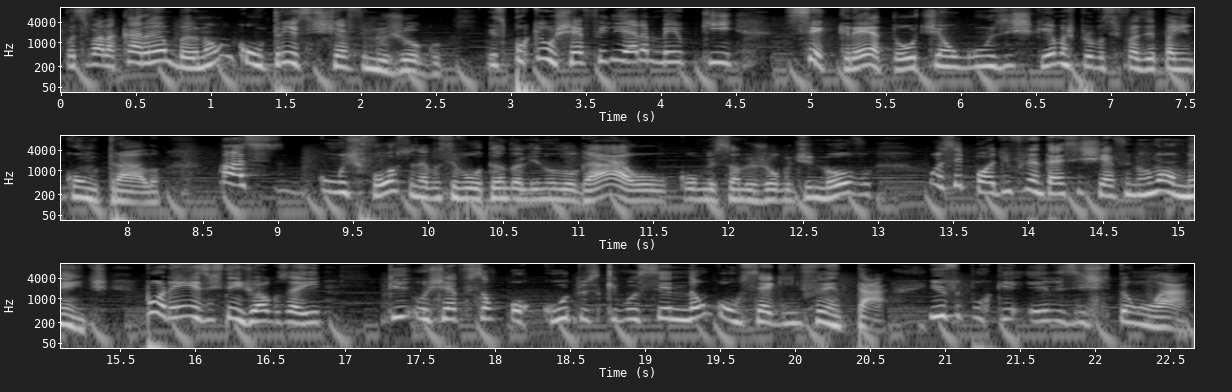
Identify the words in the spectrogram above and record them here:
você fala, caramba, eu não encontrei esse chefe no jogo. Isso porque o chefe ele era meio que secreto ou tinha alguns esquemas para você fazer para encontrá-lo. Mas com esforço, né, você voltando ali no lugar ou começando o jogo de novo, você pode enfrentar esse chefe normalmente. Porém, existem jogos aí que os chefes são ocultos que você não consegue enfrentar. Isso porque eles estão lá,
